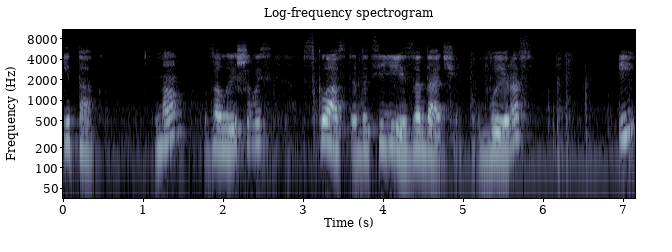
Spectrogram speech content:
І так, нам залишилось скласти до цієї задачі вираз і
